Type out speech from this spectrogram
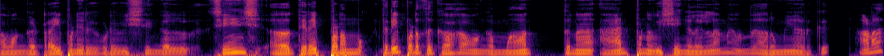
அவங்க ட்ரை பண்ணியிருக்கக்கூடிய விஷயங்கள் சேஞ்ச் அதாவது திரைப்படம் திரைப்படத்துக்காக அவங்க மாற்றின ஆட் பண்ண விஷயங்கள் எல்லாமே வந்து அருமையாக இருக்குது ஆனால்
